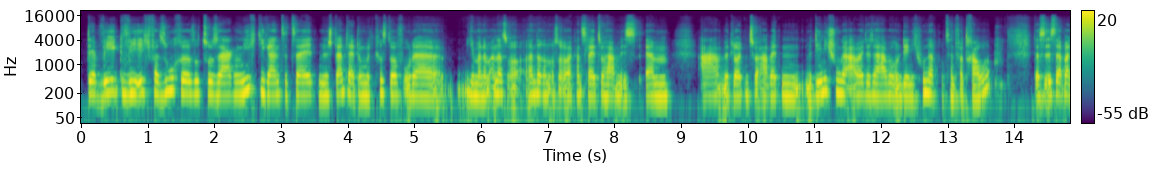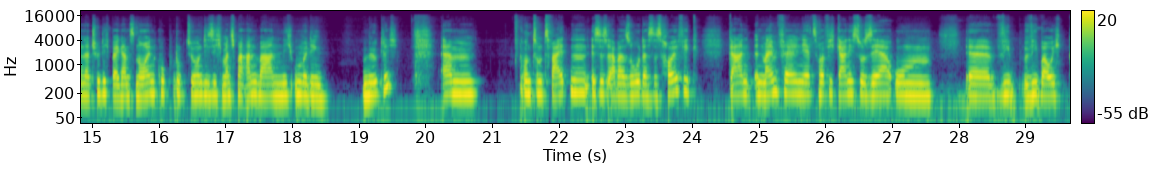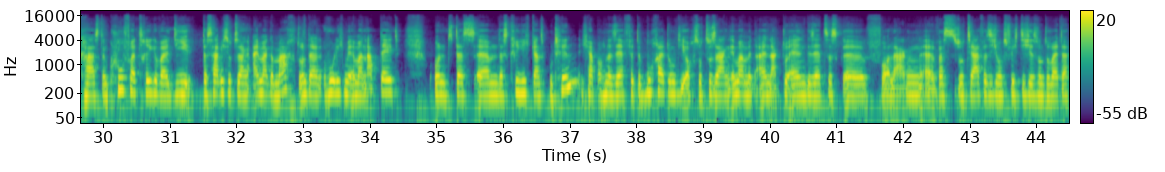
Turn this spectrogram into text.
der Weg, wie ich versuche, sozusagen nicht die ganze Zeit eine Standleitung mit Christoph oder jemandem anders, anderen aus eurer Kanzlei zu haben, ist ähm, A, mit Leuten zu arbeiten, mit denen ich schon gearbeitet habe und denen ich 100% vertraue. Das ist aber natürlich bei ganz neuen Koproduktionen, die sich manchmal anbahnen, nicht unbedingt möglich. Ähm, und zum Zweiten ist es aber so, dass es häufig gar, in meinen Fällen jetzt häufig gar nicht so sehr um äh, wie, wie baue ich Cast- und Crew-Verträge, weil die, das habe ich sozusagen einmal gemacht und da hole ich mir immer ein Update und das, ähm, das kriege ich ganz gut hin. Ich habe auch eine sehr fitte Buchhaltung, die auch sozusagen immer mit allen aktuellen Gesetzesvorlagen, äh, äh, was sozialversicherungspflichtig ist und so weiter,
